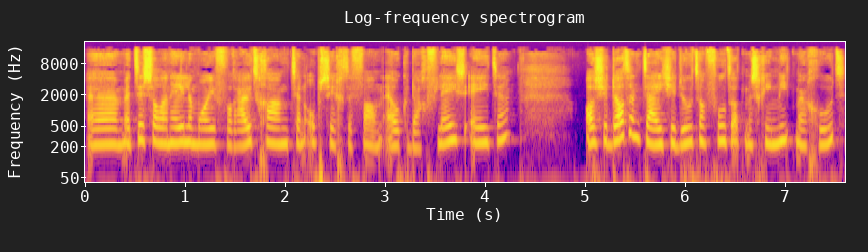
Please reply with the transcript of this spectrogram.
Uh, het is al een hele mooie vooruitgang ten opzichte van elke dag vlees eten. Als je dat een tijdje doet, dan voelt dat misschien niet meer goed.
